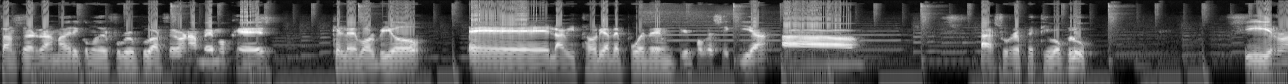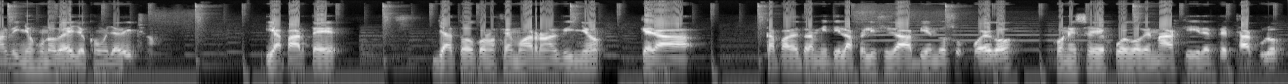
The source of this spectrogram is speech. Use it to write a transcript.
tanto del Real Madrid como del Fútbol Club Barcelona, vemos que es que le devolvió eh, la victoria después de un tiempo de sequía a, a su respectivo club. Y Ronaldinho es uno de ellos, como ya he dicho. Y aparte, ya todos conocemos a Ronaldinho, que era capaz de transmitir la felicidad viendo sus juegos, con ese juego de magia y de espectáculo.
